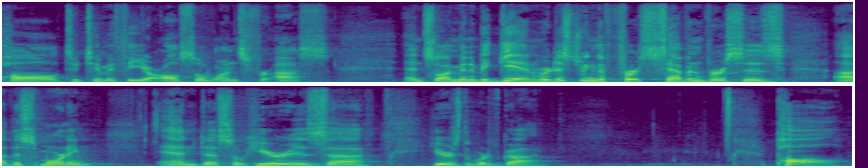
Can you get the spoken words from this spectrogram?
Paul to Timothy, are also ones for us. And so I'm going to begin. We're just doing the first seven verses uh, this morning. And uh, so here is, uh, here's the word of God. Paul,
